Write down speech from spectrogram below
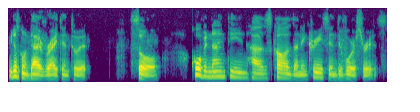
we're just gonna dive right into it. So, COVID 19 has caused an increase in divorce rates.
